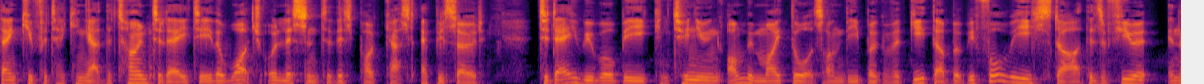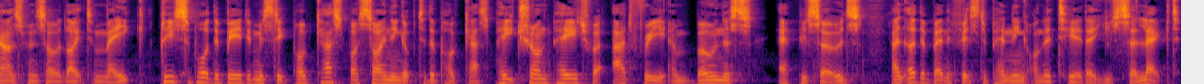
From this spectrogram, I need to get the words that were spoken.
Thank you for taking out the time today to either watch or listen to this podcast episode. Today we will be continuing on with my thoughts on the Bhagavad Gita, but before we start, there's a few announcements I would like to make. Please support the Bearded Mystic podcast by signing up to the podcast Patreon page for ad-free and bonus episodes and other benefits depending on the tier that you select.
